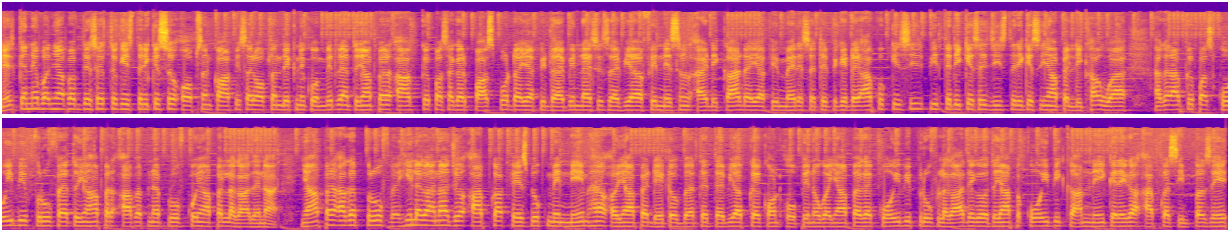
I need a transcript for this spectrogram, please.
नेक्स्ट करने के बाद यहाँ पे आप देख सकते हो कि इस तरीके से ऑप्शन काफ़ी सारे ऑप्शन देखने को मिल रहे हैं। तो यहाँ पर आपके पास अगर पासपोर्ट है या फिर ड्राइविंग लाइसेंस है, या फिर नेशनल आईडी कार्ड है, या फिर मैरिज सर्टिफिकेट है, आपको किसी भी तरीके से, जिस तरीके से यहाँ पर लिखा हुआ है, अगर आपके पास कोई भी प्रूफ है तो यहाँ पर आप अपना प्रूफ को यहाँ पर लगा देना। यहाँ पर अगर प्रूफ वही लगाना जो आपका फेसबुक में नेम है और यहाँ पर डेट ऑफ़ बर्थ है, तभी आपका अकाउंट ओपन होगा। यहाँ पर अगर कोई भी प्रूफ लगा देगा तो यहाँ पर कोई भी काम नहीं करेगा आपका सिंपल से।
